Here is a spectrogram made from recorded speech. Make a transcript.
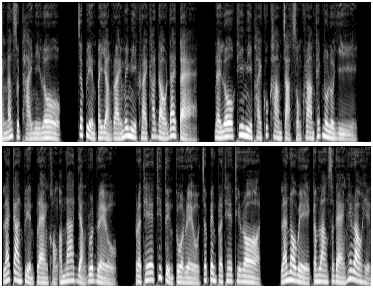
งนั้นสุดท้ายนี้โลก จะเปลี่ยนไปอย่างไรไม่มีใครคาดเดาได้แต่ ในโลกที่มีภัยคุกคามจากสงครามเทคโนโลยี และการเปลี่ยนแปลงของอำนาจอย่างรวดเร็ว ประเทศที่ตื่นตัวเร็วจะเป็นประเทศที่รอด และนอร์เวย์กำลังแสดงให้เราเห็น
